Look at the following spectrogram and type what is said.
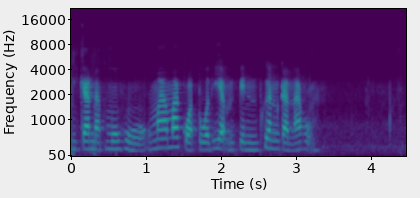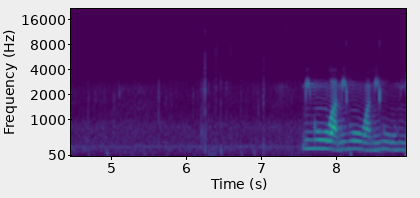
มีการแบบโมโหมากมากกว่าตัวที่แบบมันเป็นเพื่อนกันนะผม มีงูอะ มีงูอะ มีงู มี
